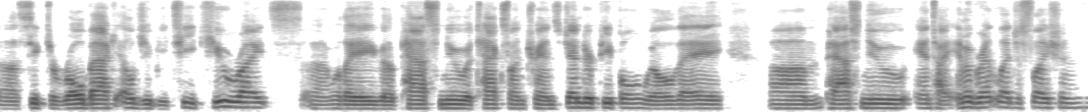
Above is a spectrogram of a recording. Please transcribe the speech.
uh, seek to roll back LGBTQ rights? Uh, will they uh, pass new attacks on transgender people? Will they um, pass new anti immigrant legislation?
